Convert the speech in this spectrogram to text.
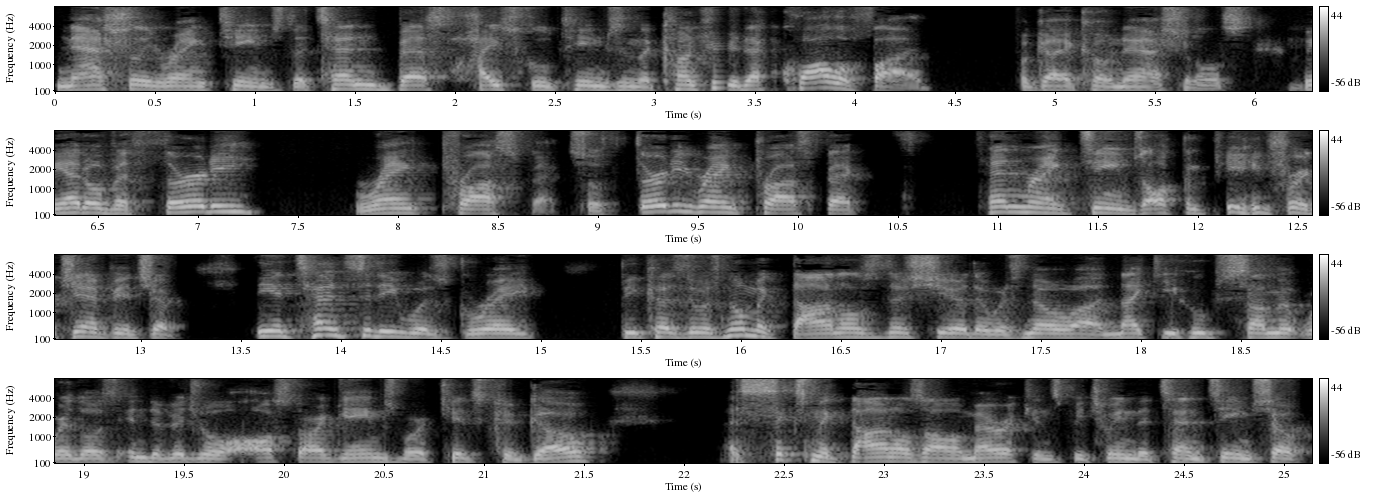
nationally ranked teams, the 10 best high school teams in the country that qualified for Geico Nationals. We had over 30 ranked prospects. So 30 ranked prospects, 10 ranked teams all competing for a championship. The intensity was great because there was no McDonald's this year. There was no uh, Nike Hoop Summit where those individual all star games where kids could go. Uh, six McDonald's All Americans between the 10 teams. So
